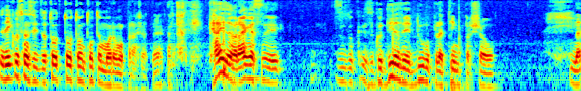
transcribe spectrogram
rekel sem si, da to, to, to, to te moramo vprašati. ne. Ampak Kaj za vraga se je zgo- zgodilo, da je duo platin prišel? na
